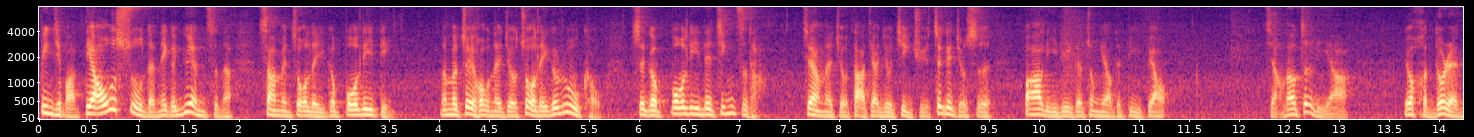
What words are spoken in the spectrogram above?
并且把雕塑的那个院子呢上面做了一个玻璃顶。那么最后呢就做了一个入口，是个玻璃的金字塔，这样呢就大家就进去。这个就是。巴黎的一个重要的地标。讲到这里啊，有很多人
